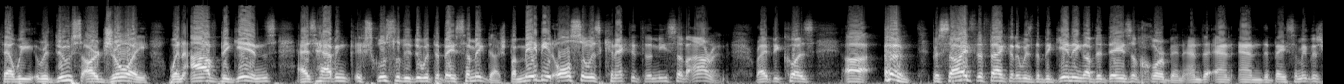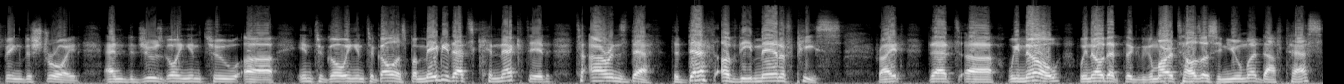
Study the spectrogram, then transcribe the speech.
that we reduce our joy when av begins as having exclusively to do with the Beis Hamikdash. But maybe it also is connected to the Misa of Aaron, right? Because uh, besides the fact that it was the beginning of the days of Churban and the, and and the Beis Hamikdash being destroyed and the Jews going into uh, into going into Gullus, but maybe that's connected to Aaron's death, the death of the man of peace right? That uh, we know, we know that the, the, Gemara tells us in Yuma Daf Tes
